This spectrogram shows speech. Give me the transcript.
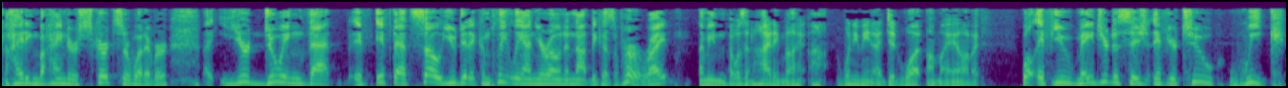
hiding behind her skirts or whatever, uh, you're doing that. If if that's so, you did it completely on your own and not because of her, right? I mean, I wasn't hiding behind. Uh, what do you mean? I did what on my own? I, Well, if you made your decision, if you're too weak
